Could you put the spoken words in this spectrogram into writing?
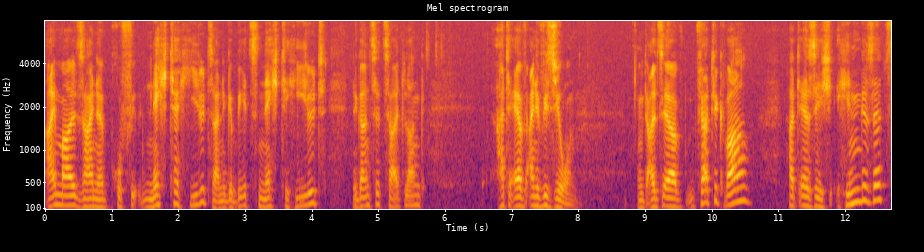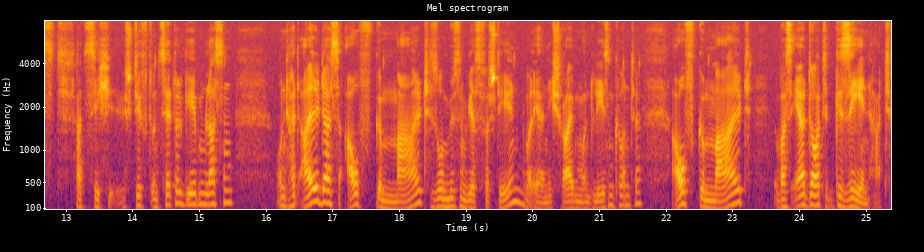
einmal seine Prophe Nächte hielt, seine Gebetsnächte hielt, eine ganze Zeit lang, hatte er eine Vision. Und als er fertig war, hat er sich hingesetzt, hat sich Stift und Zettel geben lassen und hat all das aufgemalt, so müssen wir es verstehen, weil er nicht schreiben und lesen konnte, aufgemalt, was er dort gesehen hat.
